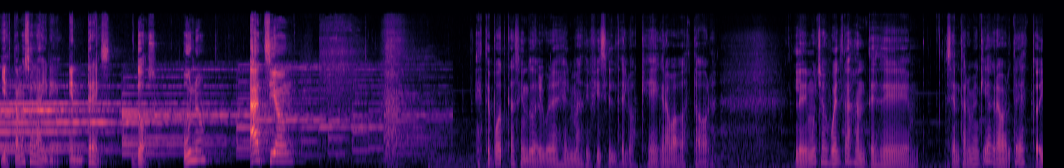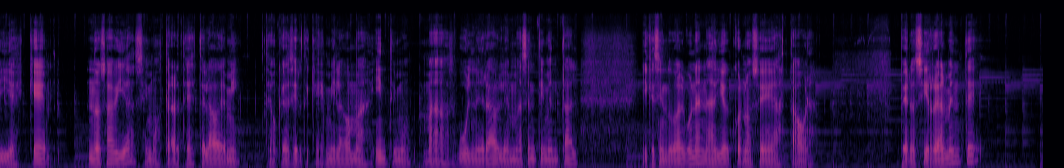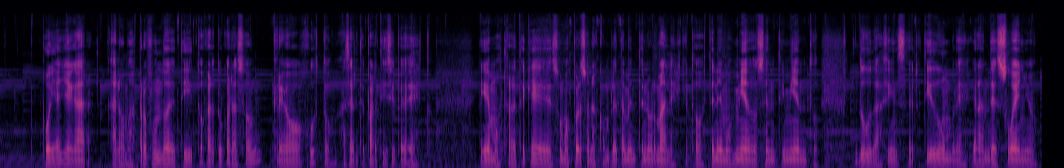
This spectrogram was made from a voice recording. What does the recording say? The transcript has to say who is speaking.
Speaker 1: Y estamos al aire en 3, 2, 1, acción.
Speaker 2: Este podcast sin duda alguna es el más difícil de los que he grabado hasta ahora. Le di muchas vueltas antes de sentarme aquí a grabarte esto y es que no sabía si mostrarte este lado de mí. Tengo que decirte que es mi lado más íntimo, más vulnerable, más sentimental y que sin duda alguna nadie conoce hasta ahora. Pero si realmente voy a llegar a lo más profundo de ti tocar tu corazón, creo justo hacerte partícipe de esto y demostrarte que somos personas completamente normales, que todos tenemos miedo, sentimientos, dudas, incertidumbres, grandes sueños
